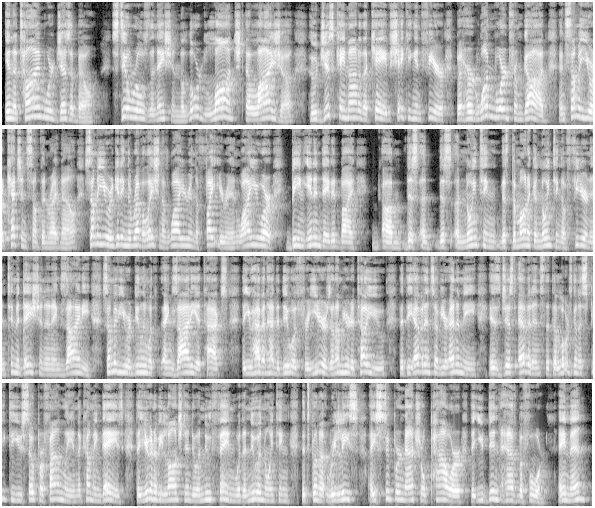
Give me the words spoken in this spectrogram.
In a time where Jezebel still rules the nation, the Lord launched Elijah, who just came out of the cave shaking in fear, but heard one word from God. And some of you are catching something right now. Some of you are getting the revelation of why you're in the fight you're in, why you are being inundated by um, this uh, this anointing, this demonic anointing of fear and intimidation and anxiety. Some of you are dealing with anxiety attacks that you haven't had to deal with for years, and I'm here to tell you that the evidence of your enemy is just evidence that the Lord's going to speak to you so profoundly in the coming days that you're going to be launched into a new thing with a new anointing that's going to release a supernatural power that you didn't have before. Amen.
